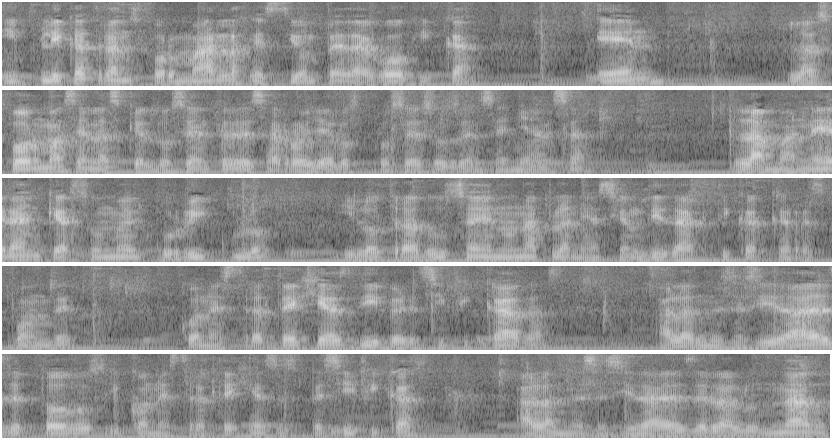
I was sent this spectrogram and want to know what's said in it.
implica transformar la gestión pedagógica en las formas en las que el docente desarrolla los procesos de enseñanza, la manera en que asume el currículo y lo traduce en una planeación didáctica que responde, con estrategias diversificadas, a las necesidades de todos y con estrategias específicas a las necesidades del alumnado.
